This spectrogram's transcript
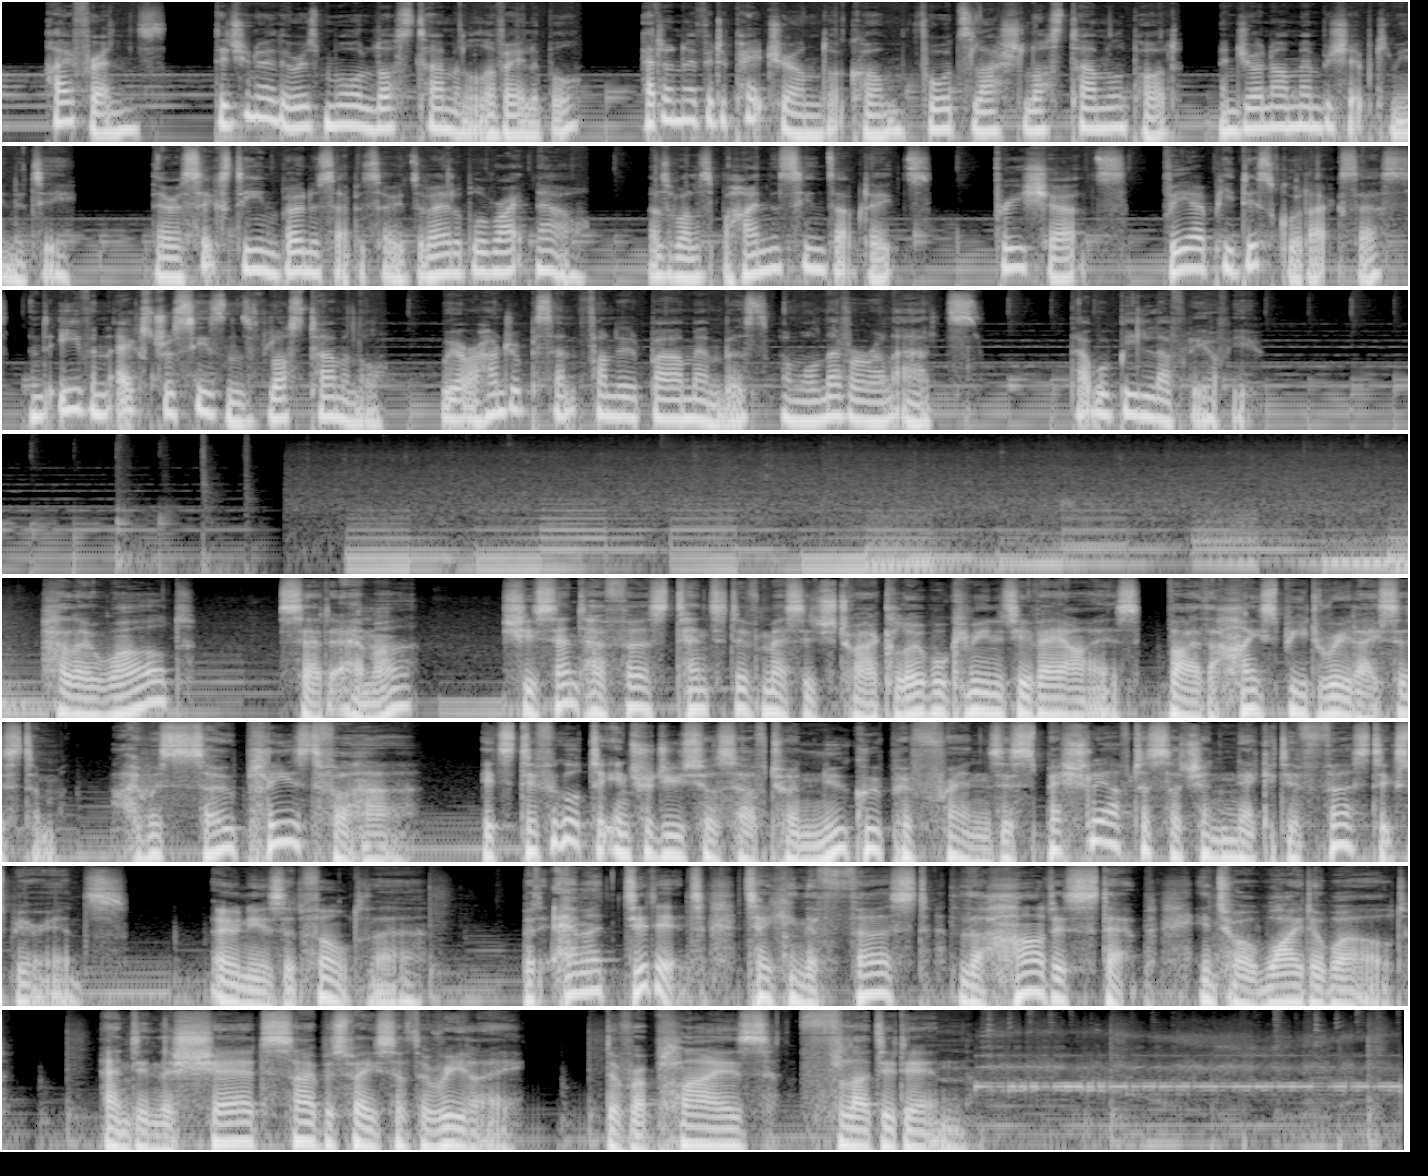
Hi, friends. Did you know there is more Lost Terminal available? Head on over to patreon.com forward slash Lost Terminal Pod and join our membership community. There are 16 bonus episodes available right now, as well as behind the scenes updates, free shirts, VIP Discord access, and even extra seasons of Lost Terminal. We are 100% funded by our members and will never run ads. That would be lovely of you. Hello, world, said Emma. She sent her first tentative message to our global community of AIs via the high speed relay system. I was so pleased for her. It's difficult to introduce yourself to a new group of friends, especially after such a negative first experience. Oni is at fault there. But Emma did it, taking the first, the hardest step into a wider world. And in the shared cyberspace of the relay, the replies flooded in.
